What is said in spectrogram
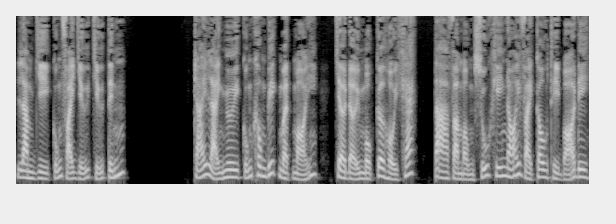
làm gì cũng phải giữ chữ tín. Trái lại ngươi cũng không biết mệt mỏi, chờ đợi một cơ hội khác, ta và mộng xú khí nói vài câu thì bỏ đi,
